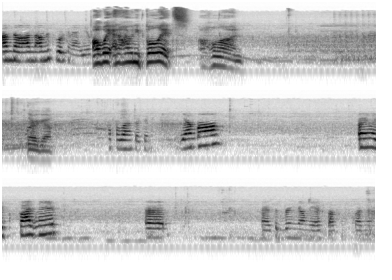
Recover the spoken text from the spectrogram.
I'm not. I'm, I'm just looking at you. Oh wait, I don't have any bullets. Oh, hold on. There we go. Hold on a second. Yeah, mom. Alright, like five minutes. Alright. Alright, so bring down the Xbox in five minutes.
